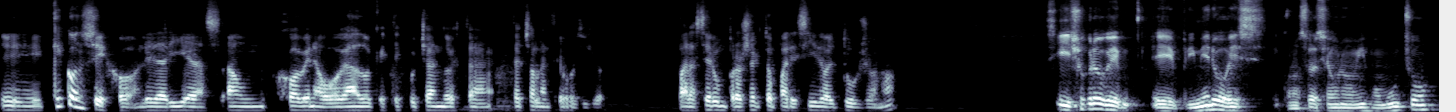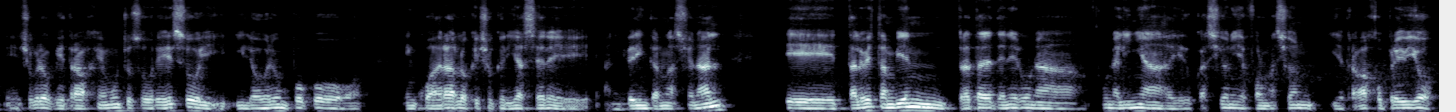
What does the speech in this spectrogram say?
Eh, ¿Qué consejo le darías a un joven abogado que esté escuchando esta, esta charla entre vos y yo para hacer un proyecto parecido al tuyo, ¿no? Sí, yo creo que eh, primero es conocerse a uno mismo mucho. Eh, yo creo que trabajé mucho sobre eso y, logré un poco encuadrar lo que yo quería hacer eh, a nivel internacional. Tal vez también tratar de tener una, una, línea de educación y de formación y de trabajo previo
